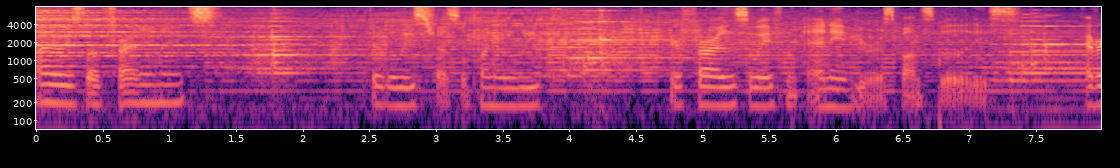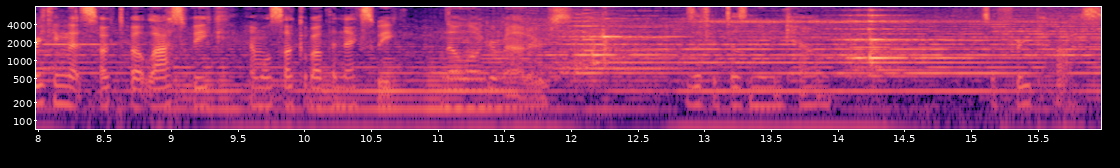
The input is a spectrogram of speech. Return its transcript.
I always love Friday nights. They're the least stressful point of the week. You're farthest away from any of your responsibilities. Everything that sucked about last week and will suck about the next week no longer matters. As if it doesn't even count. It's a free pass.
